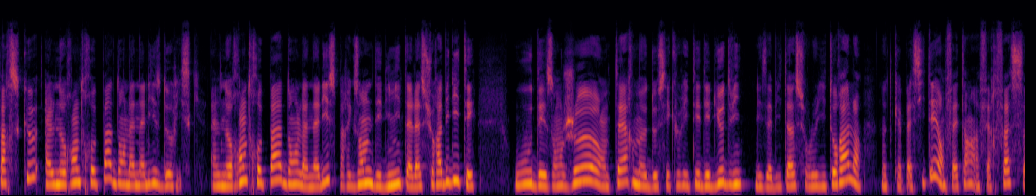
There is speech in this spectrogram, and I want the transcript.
parce qu'elle ne rentre pas dans l'analyse de risque. Elle ne rentre pas dans l'analyse, par exemple, des limites à l'assurabilité ou des enjeux en termes de sécurité des lieux de vie, les habitats sur le littoral, notre capacité en fait hein, à faire face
